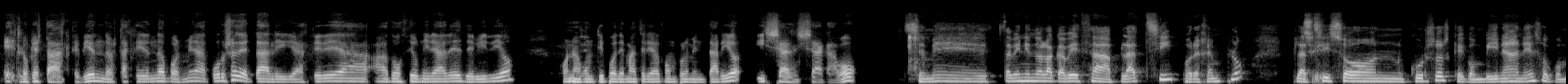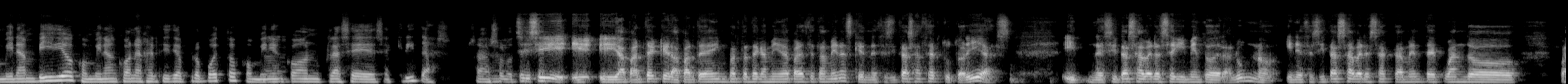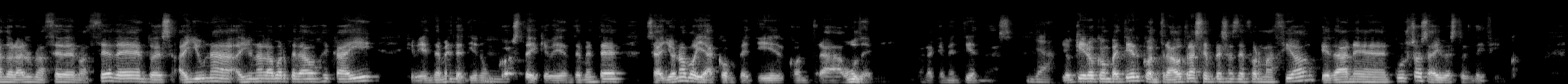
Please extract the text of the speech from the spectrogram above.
es lo que está accediendo. Está accediendo, pues mira, curso de tal y accede a, a 12 unidades de vídeo con algún tipo de material complementario y se, se acabó. Se me está viniendo a la cabeza Platzi, por ejemplo, Platzi sí. son cursos que combinan eso, combinan vídeo, combinan con ejercicios propuestos, combinan uh -huh. con clases escritas. O sea, solo sí, sí, y, y, aparte que la parte importante que a mí me parece también es que necesitas hacer tutorías y necesitas saber el seguimiento del alumno y necesitas saber exactamente cuándo, cuándo el alumno accede o no accede. Entonces, hay una, hay una labor pedagógica ahí que evidentemente tiene un coste y que evidentemente, o sea, yo no voy a competir contra Udemy para que me entiendas. Ya. Yo quiero competir contra otras empresas de formación que dan eh, cursos a IBEX 35.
